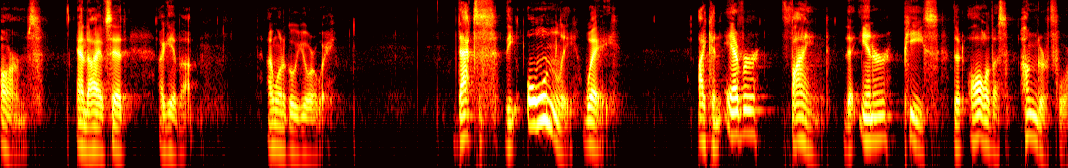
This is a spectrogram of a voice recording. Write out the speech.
arms and I have said, I give up. I want to go your way. That's the only way I can ever find the inner peace that all of us hunger for.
